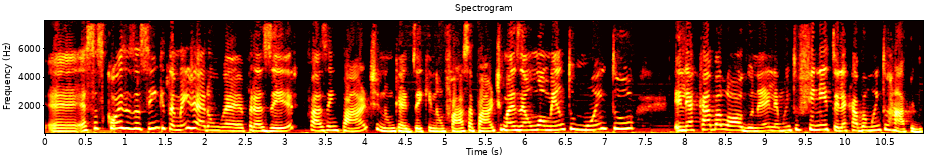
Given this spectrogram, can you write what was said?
É, essas coisas assim que também geram é, prazer, fazem parte, não quer dizer que não faça parte, mas é um momento muito. Ele acaba logo, né? Ele é muito finito, ele acaba muito rápido.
